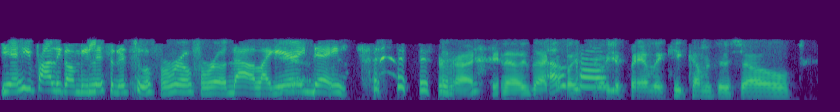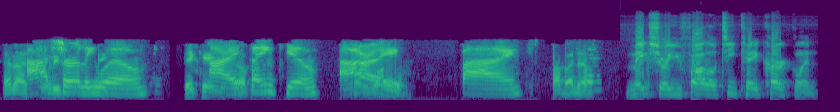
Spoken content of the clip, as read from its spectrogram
Yeah, he probably gonna be listening to it for real, for real now, like every day. right. You know exactly. Okay. But show your family. Keep coming to the show, and I, I surely appreciate it. will. Take care All of right, yourself. thank you. All right, bye. Bye bye now. Make sure you follow TK Kirkland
